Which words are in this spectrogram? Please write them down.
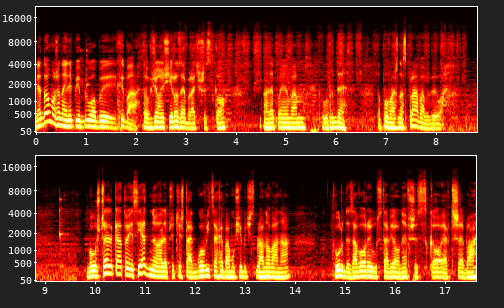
Wiadomo, że najlepiej byłoby chyba to wziąć i rozebrać wszystko. Ale powiem wam, kurde, to poważna sprawa by była. Bo uszczelka to jest jedno, ale przecież tak, głowica chyba musi być splanowana. Kurde, zawory ustawione, wszystko jak trzeba.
